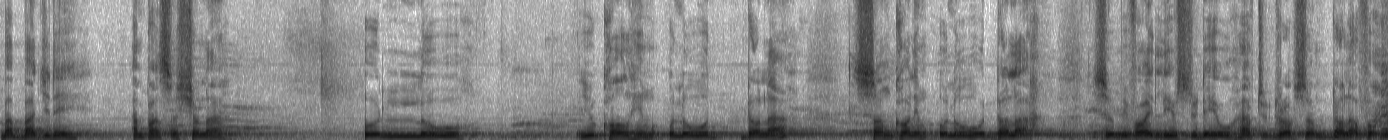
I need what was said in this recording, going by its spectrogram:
Babajide and Pastor Shola Olowo. You call him Olowo Dollar, some call him Olowo Dollar. So before he leaves today, we'll have to drop some dollar for me.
